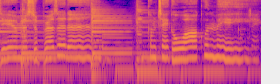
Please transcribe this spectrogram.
Dear Mr. President, Come take a walk with me.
